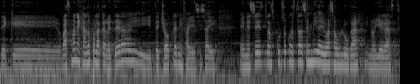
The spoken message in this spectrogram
de que vas manejando por la carretera y te chocan y falleces ahí. En ese transcurso cuando estabas en vida ibas a un lugar y no llegaste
